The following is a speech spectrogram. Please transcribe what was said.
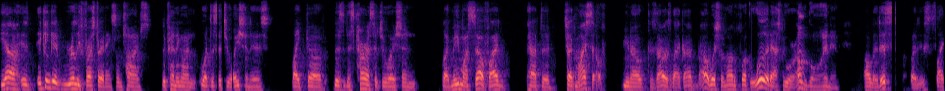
yeah, it it can get really frustrating sometimes depending on what the situation is. Like uh, this this current situation, like me myself, I had to check myself, you know, because I was like, I, I wish a motherfucker would ask me where I'm going and all of this stuff. But it's like,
